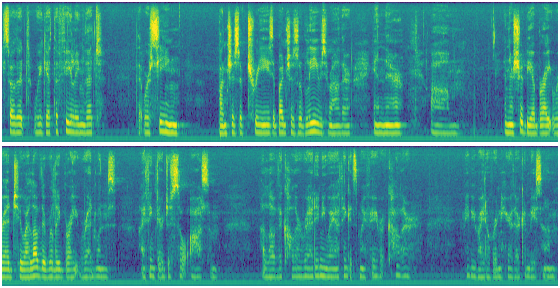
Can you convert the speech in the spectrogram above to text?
so that we get the feeling that, that we're seeing bunches of trees, bunches of leaves rather, in there. Um, and there should be a bright red too. I love the really bright red ones. I think they're just so awesome. I love the color red anyway. I think it's my favorite color. Maybe right over in here there can be some.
